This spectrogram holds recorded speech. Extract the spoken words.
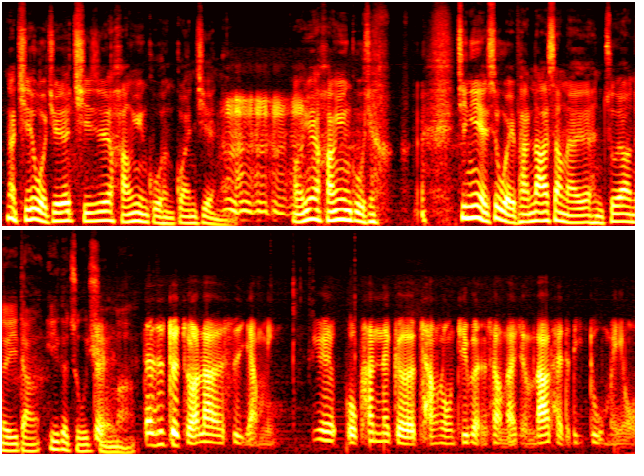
那其实我觉得，其实航运股很关键了。嗯嗯嗯嗯哦，因为航运股就今天也是尾盘拉上来很重要的一档一个族群嘛。但是最主要拉的是阳明，因为我看那个长荣基本上来讲拉抬的力度没有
